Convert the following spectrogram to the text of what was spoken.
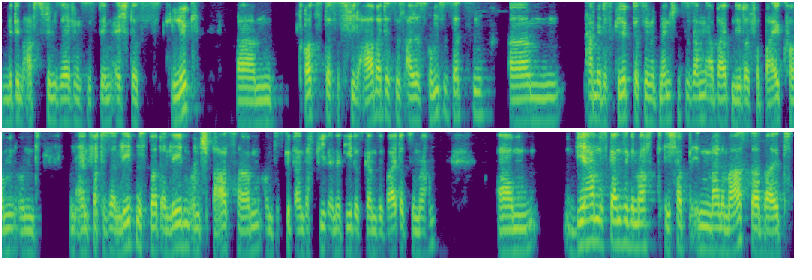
mit dem Upstream-Surfing-System echt das Glück, ähm, trotz dass es viel Arbeit ist, das alles umzusetzen, ähm, haben wir das Glück, dass wir mit Menschen zusammenarbeiten, die dort vorbeikommen und, und einfach das Erlebnis dort erleben und Spaß haben. Und es gibt einfach viel Energie, das Ganze weiterzumachen. wir haben das Ganze gemacht. Ich habe in meiner Masterarbeit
